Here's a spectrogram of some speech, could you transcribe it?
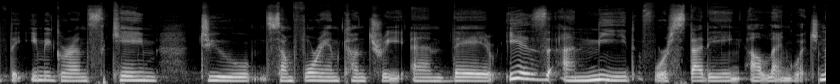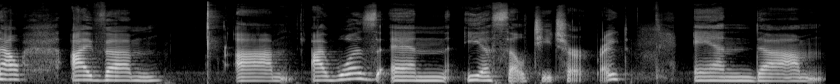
if the immigrants came to some foreign country and there is a need for studying a language. Now, I've um, um, I was an ESL teacher, right? And um,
